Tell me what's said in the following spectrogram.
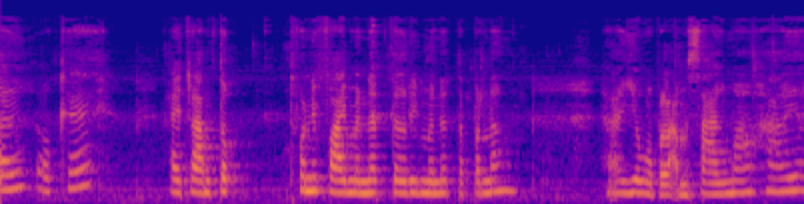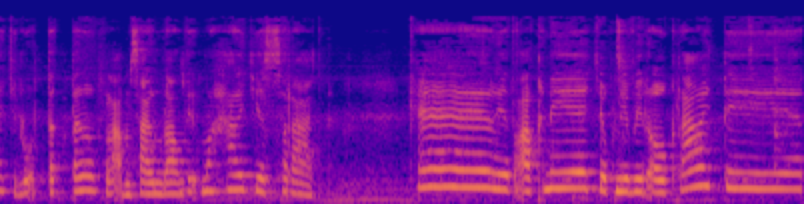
ទៅអូខេហើយត្រាំទុក25 minute 30 minute តែប៉ុណ្ណឹងហើយយកមកប្រឡាក់ម្សៅមកហើយជ្រលក់ទឹកទៅប្រឡាក់ម្សៅម្ដងទៀតមកហើយជាស្រេច អូខេលាបងប្អូនគ្នាជួបគ្នាវីដេអូក្រោយទៀត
